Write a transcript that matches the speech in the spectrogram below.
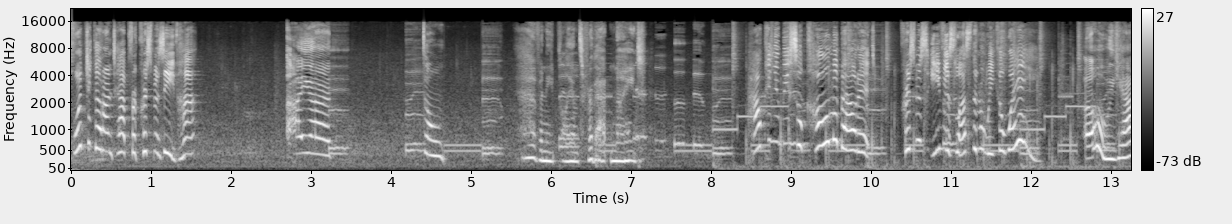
What you got on tap for Christmas Eve, huh? I, uh, don't have any plans for that night. You be so calm about it? Christmas Eve is less than a week away. Oh, yeah?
